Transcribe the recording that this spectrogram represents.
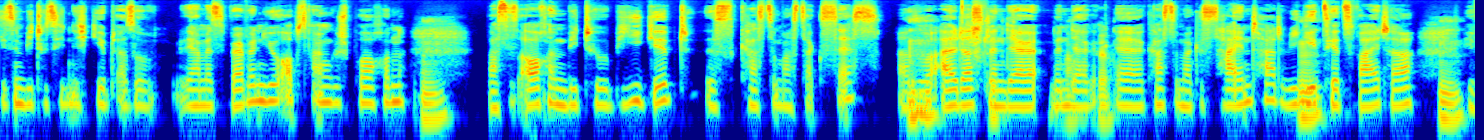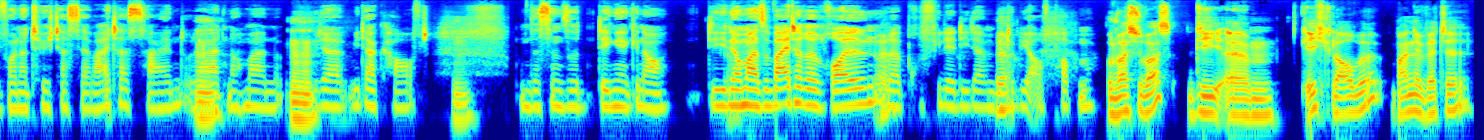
die es im B2C nicht gibt. Also wir haben jetzt Revenue Ops angesprochen. Mhm. Was es auch im B2B gibt, ist Customer Success. Also Mhm. all das, Stimmt. wenn der, wenn Ja, der ja. äh, Customer gesigned hat, wie Mhm. geht's jetzt weiter? Mhm. Wir wollen natürlich, dass der weiter signed oder halt nochmal wieder, wieder kauft. Und das sind so Dinge, genau, die nochmal so weitere Rollen Ja. oder Profile, die dann im Ja. B2B aufpoppen. Und weißt du was? Die, ähm, ich glaube, meine Wette,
